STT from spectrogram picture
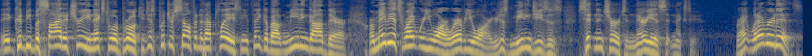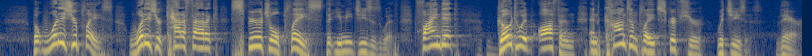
It could be beside a tree next to a brook. You just put yourself into that place and you think about meeting God there. Or maybe it's right where you are, wherever you are. You're just meeting Jesus, sitting in church, and there he is sitting next to you right? Whatever it is. But what is your place? What is your cataphatic spiritual place that you meet Jesus with? Find it, go to it often and contemplate Scripture with Jesus there.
